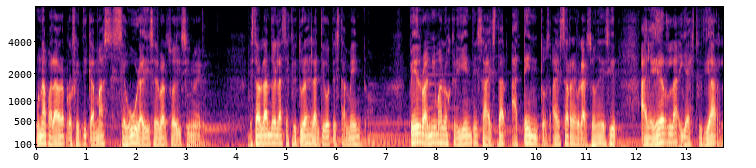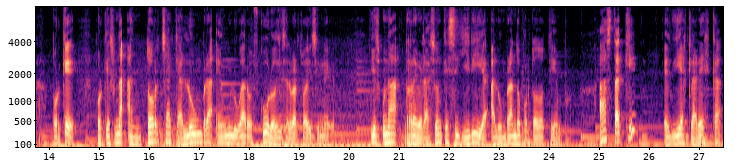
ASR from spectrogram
una palabra profética más segura, dice el verso 19. Está hablando de las escrituras del Antiguo Testamento. Pedro anima a los creyentes a estar atentos a esa revelación, es decir, a leerla y a estudiarla. ¿Por qué? Porque es una antorcha que alumbra en un lugar oscuro, dice el verso 19. Y es una revelación que seguiría alumbrando por todo tiempo. hasta que el día esclarezca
